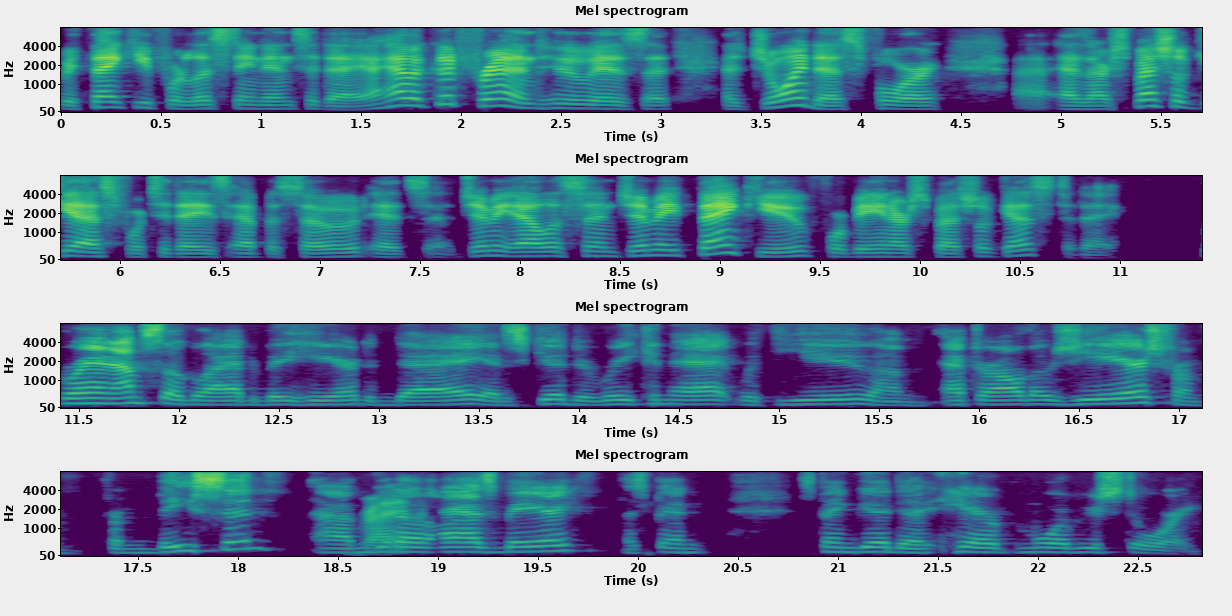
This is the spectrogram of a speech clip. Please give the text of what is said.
we thank you for listening in today. I have a good friend who is uh, has joined us for uh, as our special guest for today's episode. It's uh, Jimmy Ellison. Jimmy, thank you for being our special guest today. Brent, I'm so glad to be here today. It's good to reconnect with you um, after all those years from from Beeson, um, right. good old Asbury. It's been it's been good to hear more of your story.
